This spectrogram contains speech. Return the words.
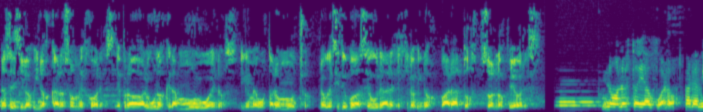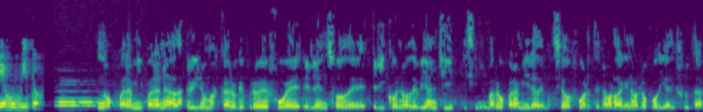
No sé si los vinos caros son mejores. He probado algunos que eran muy buenos y que me gustaron mucho. Lo que sí te puedo asegurar es que los vinos baratos son los peores. No, no estoy de acuerdo. Para mí es un mito. No, para mí para nada. El vino más caro que probé fue el Enzo de el icono de Bianchi y sin embargo para mí era demasiado fuerte, la verdad que no lo podía disfrutar.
